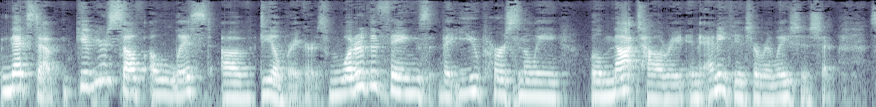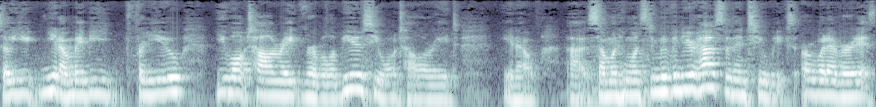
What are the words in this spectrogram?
Next up, give yourself a list of deal breakers. What are the things that you personally will not tolerate in any future relationship? So you you know maybe for you you won't tolerate verbal abuse, you won't tolerate you know uh, someone who wants to move into your house within two weeks or whatever it is.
